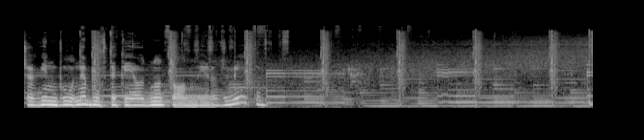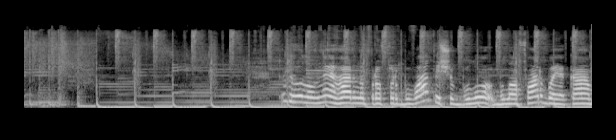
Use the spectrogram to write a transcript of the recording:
щоб він був, не був такий однотонний, розумієте? Тут головне гарно профарбувати, щоб було, була фарба, яка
